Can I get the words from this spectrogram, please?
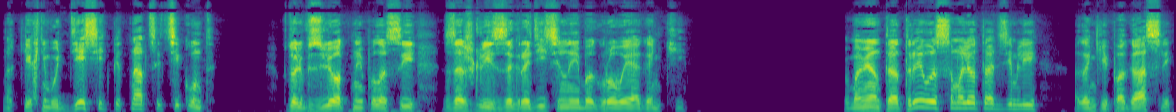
на каких-нибудь 10-15 секунд, вдоль взлетной полосы зажглись заградительные багровые огоньки. В момент отрыва самолета от земли — огоньки погасли,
